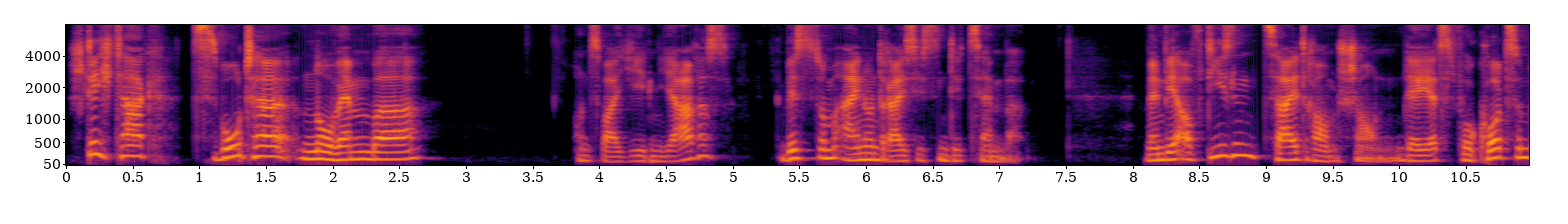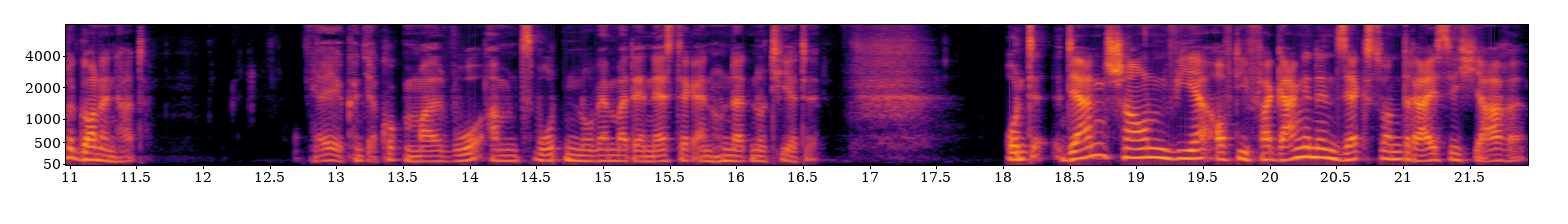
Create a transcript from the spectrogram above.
Stichtag 2. November und zwar jeden Jahres bis zum 31. Dezember. Wenn wir auf diesen Zeitraum schauen, der jetzt vor kurzem begonnen hat, ja, ihr könnt ja gucken mal, wo am 2. November der Nasdaq 100 notierte. Und dann schauen wir auf die vergangenen 36 Jahre.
